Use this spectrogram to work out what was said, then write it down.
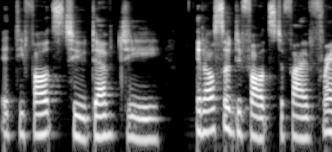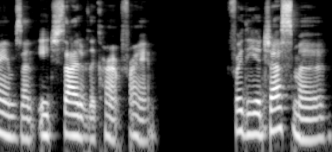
It defaults to DevG it also defaults to five frames on each side of the current frame. For the adjust mode,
